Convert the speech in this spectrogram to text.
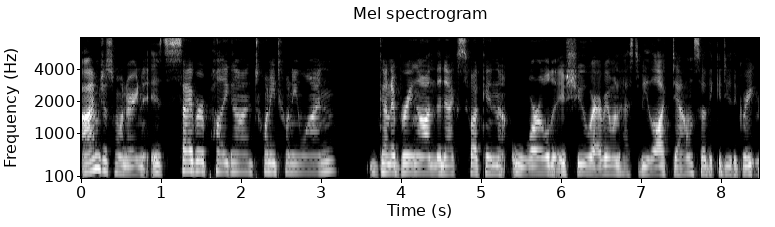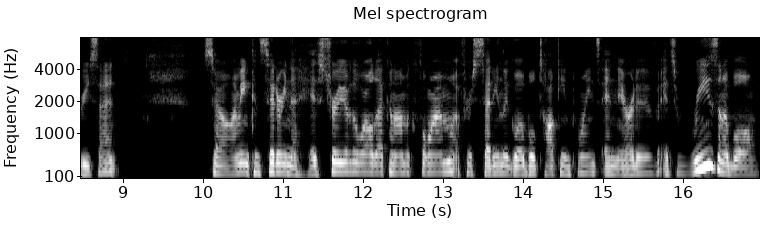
I'm just wondering, is Cyber Polygon 2021 gonna bring on the next fucking world issue where everyone has to be locked down so they could do the great reset. So, I mean, considering the history of the World Economic Forum for setting the global talking points and narrative, it's reasonable.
